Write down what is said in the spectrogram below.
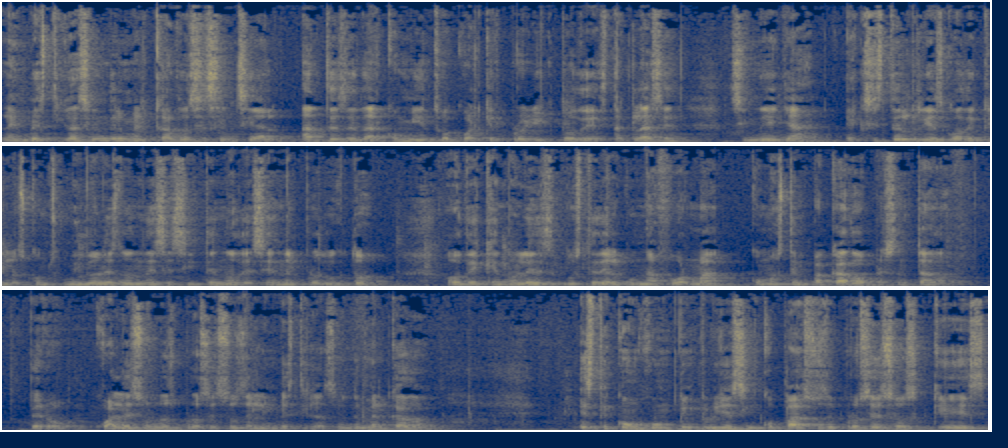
La investigación del mercado es esencial antes de dar comienzo a cualquier proyecto de esta clase. Sin ella, existe el riesgo de que los consumidores no necesiten o deseen el producto, o de que no les guste de alguna forma cómo está empacado o presentado. Pero, ¿cuáles son los procesos de la investigación de mercado? Este conjunto incluye cinco pasos de procesos, que es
